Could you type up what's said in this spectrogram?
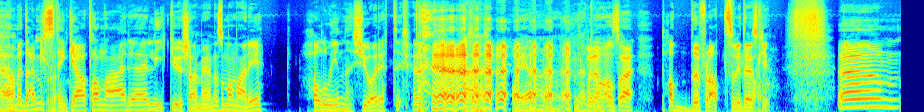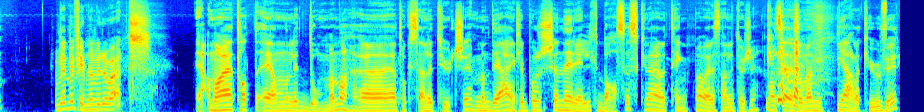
Ja. Men der mistenker jeg at han er eh, like usjarmerende som han er i Halloween 20 år etter. oh, ja, Hvor han altså er paddeflat, så vidt jeg husker. Um, hvem i filmen ville du vært? Ja, nå har jeg tatt en litt dum en. Eh, Jeg tok Stanley Tucci, men det er egentlig på generelt basis. Kunne jeg gjerne tenkt meg å være Stanley Tucci. Han ser ut som en jævla kul fyr.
